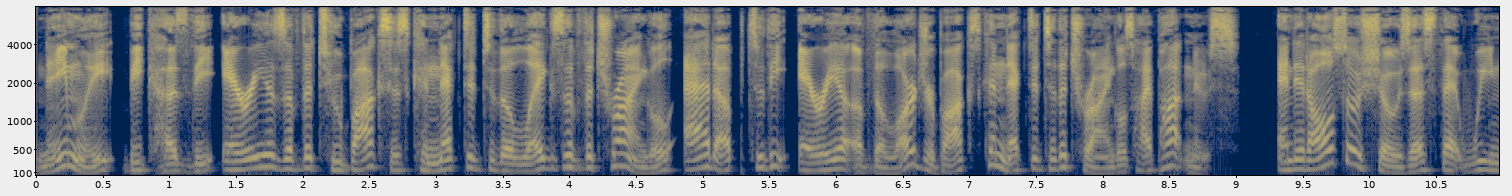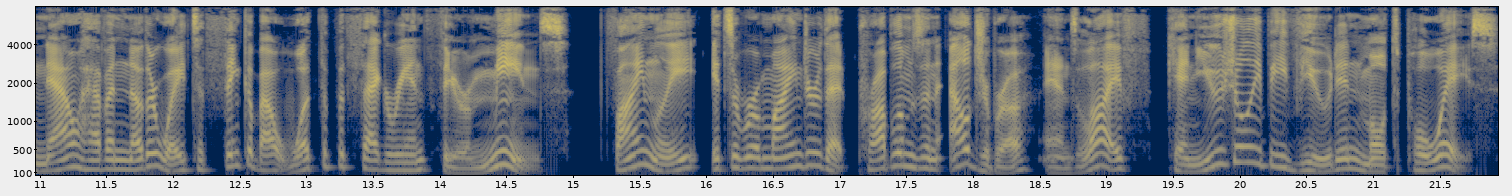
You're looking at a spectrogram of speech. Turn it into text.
Namely, because the areas of the two boxes connected to the legs of the triangle add up to the area of the larger box connected to the triangle's hypotenuse. And it also shows us that we now have another way to think about what the Pythagorean theorem means. Finally, it's a reminder that problems in algebra and life can usually be viewed in multiple ways,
